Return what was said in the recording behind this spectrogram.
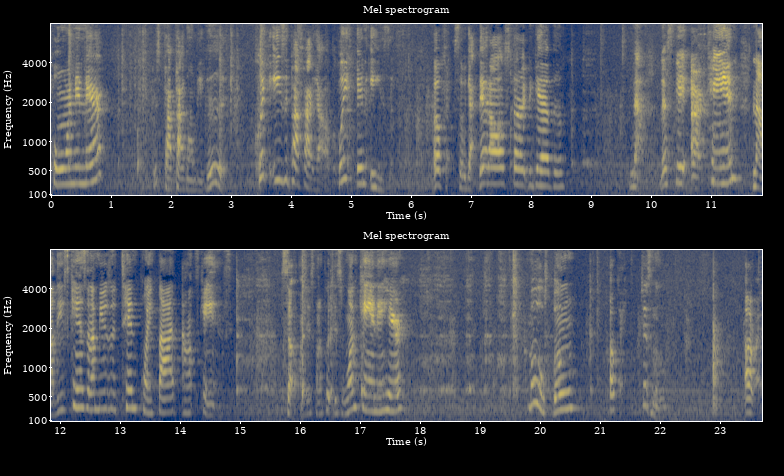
corn in there. This papa gonna be good. Quick, easy papa, y'all. Quick and easy. Okay, so we got that all stirred together. Now, let's get our can. Now, these cans that I'm using, 10.5 ounce cans. So, I'm just to put this one can in here. Move, spoon. Okay, just move. Alright,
